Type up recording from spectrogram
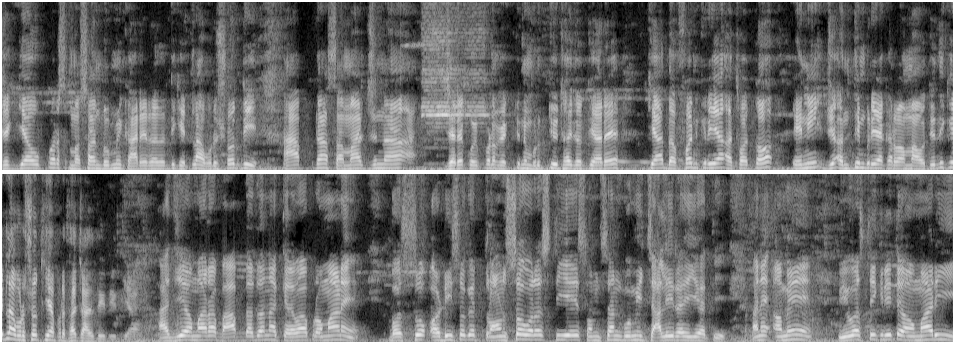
જગ્યા ઉપર સ્મશાન ભૂમિ કાર્યરત હતી? કેટલા વર્ષોથી આપના સમાજના જ્યારે કોઈ પણ વ્યક્તિનું મૃત્યુ થાય તો ત્યારે ત્યાં દફન ક્રિયા અથવા તો એની જે અંતિમ ક્રિયા કરવામાં આવતી હતી? કેટલા વર્ષોથી આ પ્રથા ચાલતી હતી ત્યાં? આજે અમારા બાપ દાદાના કહેવા પ્રમાણે બસો અઢીસો કે ત્રણસો વર્ષથી એ સ્મશાન ભૂમિ ચાલી રહી હતી. અને અમે વ્યવસ્થિત રીતે અમારી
